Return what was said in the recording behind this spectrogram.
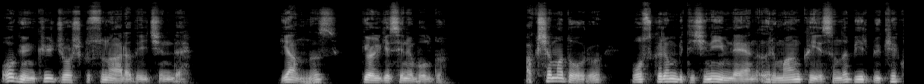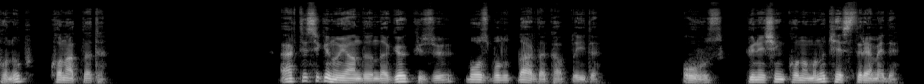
o günkü coşkusunu aradı içinde. Yalnız gölgesini buldu. Akşama doğru bozkırın bitişini imleyen ırmağın kıyısında bir büke konup konakladı. Ertesi gün uyandığında gökyüzü boz bulutlar kaplıydı. Oğuz güneşin konumunu kestiremedi.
